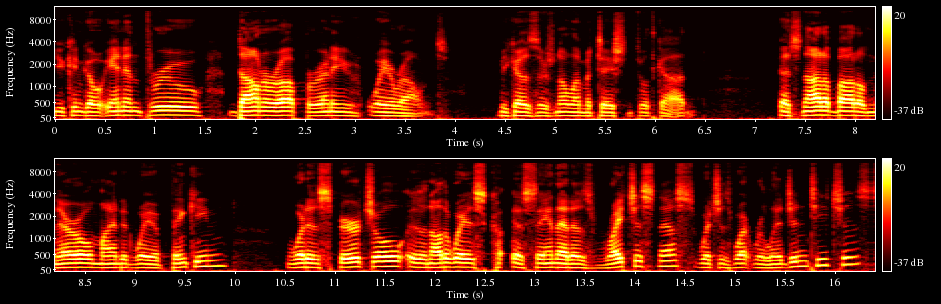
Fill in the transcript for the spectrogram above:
you can go in and through, down or up, or any way around, because there's no limitations with God. It's not about a narrow minded way of thinking. What is spiritual is another way is, is saying that is righteousness, which is what religion teaches.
